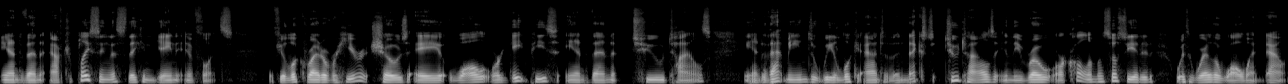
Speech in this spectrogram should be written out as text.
And then after placing this, they can gain influence. If you look right over here, it shows a wall or gate piece and then two tiles. And that means we look at the next two tiles in the row or column associated with where the wall went down.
